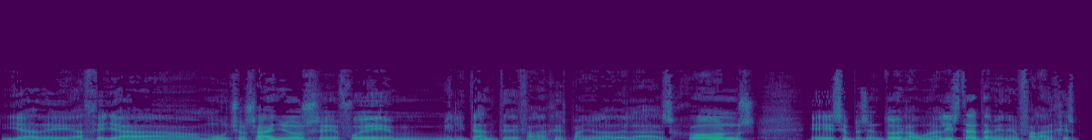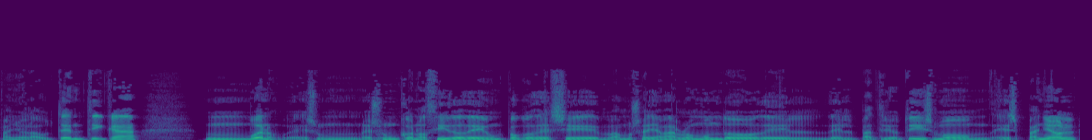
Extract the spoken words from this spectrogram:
ya de hace ya muchos años, eh, fue militante de Falange Española de las Hons, eh, se presentó en alguna lista, también en Falange Española Auténtica, mm, bueno, es un, es un conocido de un poco de ese, vamos a llamarlo, mundo del, patriotismo español,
